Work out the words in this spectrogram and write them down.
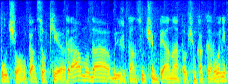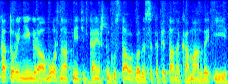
Получил в концовке травму, да, ближе к концу чемпионата. В общем, как и Рони, который не играл. Можно отметить, конечно, Густава Гомеса, капитана команды, и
